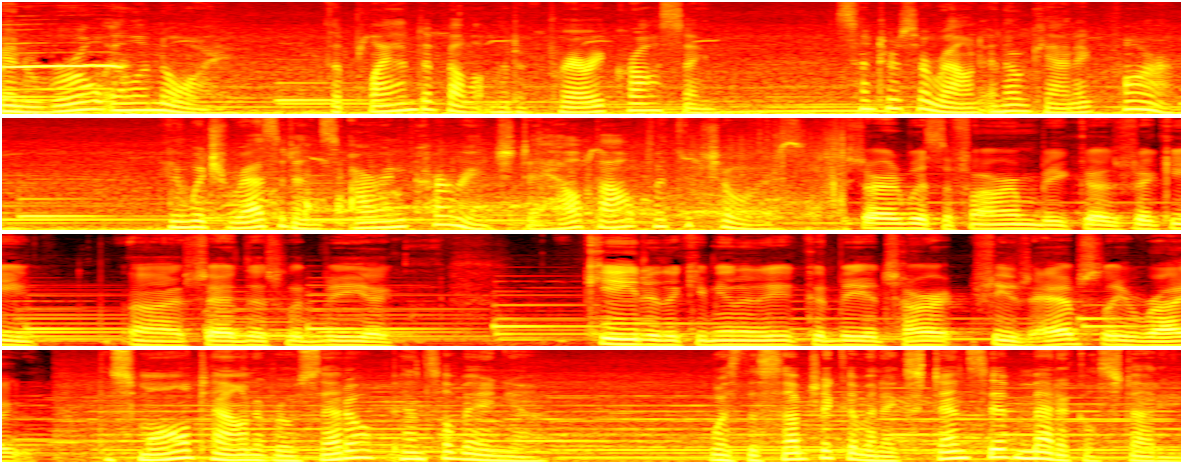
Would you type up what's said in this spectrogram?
In rural Illinois, the planned development of Prairie Crossing centers around an organic farm in which residents are encouraged to help out with the chores. We started with the farm because Vicki uh, said this would be a key to the community, it could be its heart. She was absolutely right. The small town of Roseto, Pennsylvania was the subject of an extensive medical study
